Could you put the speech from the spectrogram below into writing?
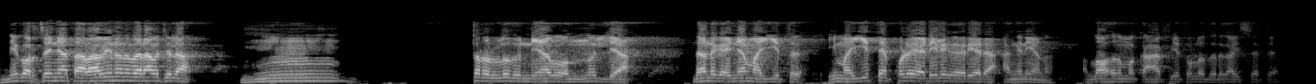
ഇനി കുറച്ച് കഴിഞ്ഞാൽ തറാവീനൊന്നും വരാൻ പറ്റില്ല. ഇത്ര ഉള്ളു ദുന്യാവ് ഒന്നുമില്ല. ഇതാണ്ട് കഴിഞ്ഞാൽ മയ്യത്ത്. ഈ മയ്യത്ത് എപ്പോഴും ഇടയിൽ കയറിയരാ അങ്ങനെയാണ്. അള്ളാഹു നമുക്ക് ആഫിയത്തുള്ള ദീർഘായുസത്തെ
